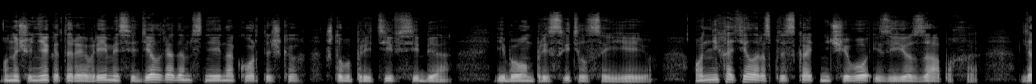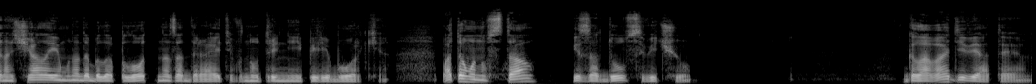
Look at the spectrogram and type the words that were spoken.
он еще некоторое время сидел рядом с ней на корточках, чтобы прийти в себя, ибо он присытился ею. Он не хотел расплескать ничего из ее запаха. Для начала ему надо было плотно задраить внутренние переборки. Потом он встал и задул свечу. Глава девятая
